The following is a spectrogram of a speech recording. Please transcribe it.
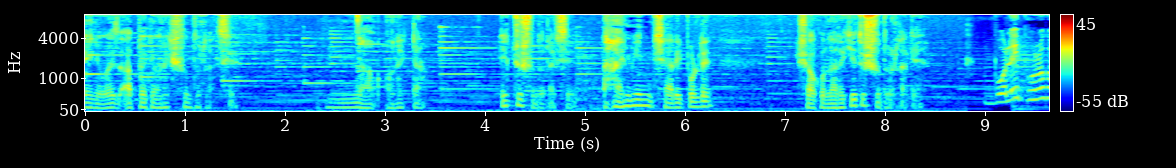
এনিওয়েজ আপনাকে অনেক সুন্দর লাগছে। না অনেকটা। একটু সুন্দর লাগছে। আই মিন শাড়ি পরলে সকল নারীকেই তো সুন্দর লাগে। বলে ভুরু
